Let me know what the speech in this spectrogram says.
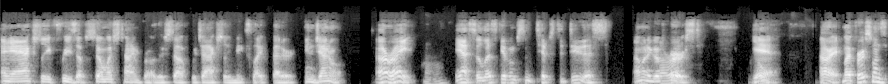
And it actually frees up so much time for other stuff, which actually makes life better in general. All right. Mhm. Yeah. So let's give them some tips to do this. I'm going to go All right. first. Yeah. All right. My first one's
